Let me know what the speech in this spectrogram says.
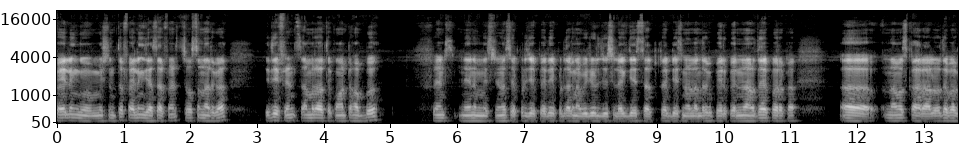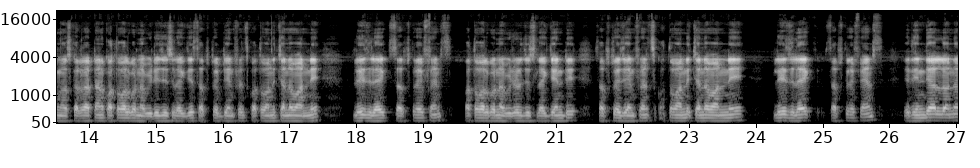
ఫైలింగ్ మిషన్తో ఫైలింగ్ చేస్తారు ఫ్రెండ్స్. చూస్తున్నారుగా ఇది friends Amaravati quantum hub friends నేను మీ శ్రీనివాస్ ఎప్పుడు చెప్పేది ఇప్పటిదాకా నా వీడియోలు చూసి లైక్ చేసి సబ్స్క్రైబ్ చేసిన వాళ్ళందరికీ పేరు పేరు నా హృదయపూర్వక నమస్కారాలు హృదయపూర్వక నమస్కారాలు. అట్లానే కొత్త వాళ్ళు కూడా నా వీడియో చూసి లైక్ చేసి సబ్స్క్రైబ్ చేయండి ఫ్రెండ్స్. కొత్త వాడిని చిన్నవాడిని ప్లీజ్ లైక్ సబ్స్క్రైబ్ ఫ్రెండ్స్. కొత్త వాళ్ళు కూడా నా వీడియోలు చూసి లైక్ చేయండి సబ్స్క్రైబ్ చేయండి ఫ్రెండ్స్. కొత్త వాడిని చిన్నవాడిని ప్లీజ్ లైక్ సబ్స్క్రైబ్ ఫ్రెండ్స్. ఇది ఇండియాలోనే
